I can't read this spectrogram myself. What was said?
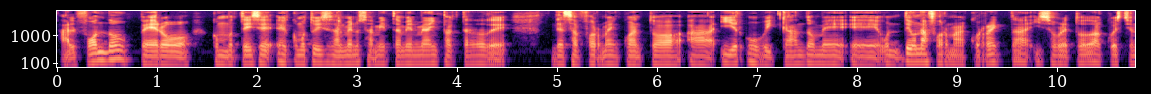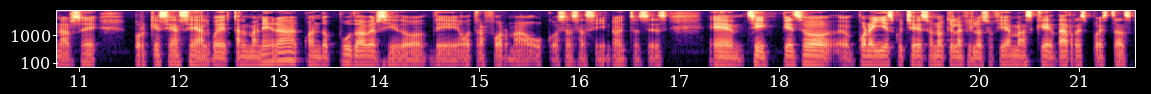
al fondo, pero como te dice, eh, como tú dices, al menos a mí también me ha impactado de, de esa forma en cuanto a, ir ubicándome eh, de una forma correcta y sobre todo a cuestionarse por qué se hace algo de tal manera cuando pudo haber sido de otra forma o cosas así, ¿no? Entonces, eh, sí, pienso, por ahí escuché eso, ¿no? Que la filosofía más que dar respuestas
